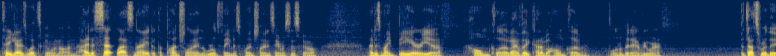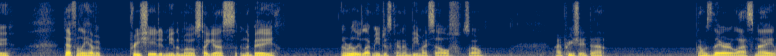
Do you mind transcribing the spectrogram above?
tell you guys what's going on. I had a set last night at the Punchline, the world famous Punchline in San Francisco. That is my Bay Area home club. I have like kind of a home club a little bit everywhere. But that's where they definitely have appreciated me the most, I guess, in the Bay. And really let me just kind of be myself. So I appreciate that. I was there last night.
